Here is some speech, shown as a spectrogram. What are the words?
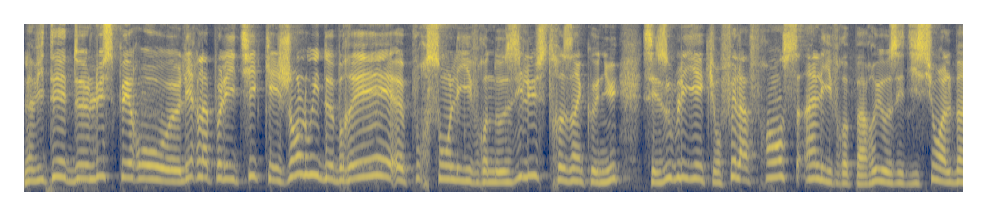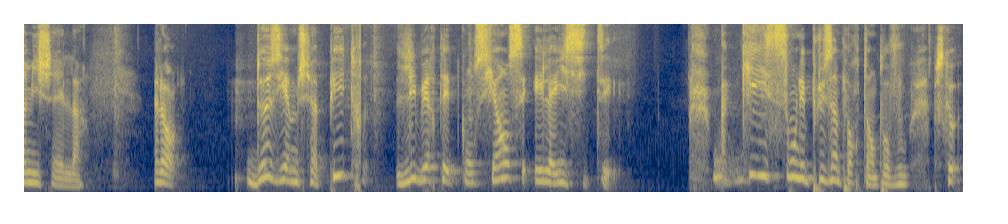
L'invité de Luce Perrault, euh, Lire la politique, est Jean-Louis Debré pour son livre Nos illustres inconnus, ces oubliés qui ont fait la France, un livre paru aux éditions Albin Michel. Alors, deuxième chapitre, liberté de conscience et laïcité. À qui sont les plus importants pour vous? Parce que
